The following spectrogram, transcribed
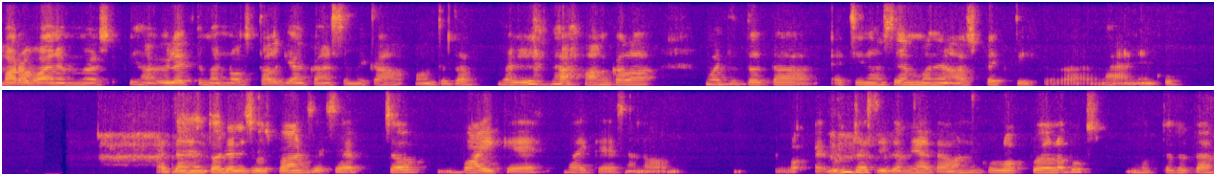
varovainen myös ihan ylettömän nostalgian kanssa, mikä on, on tota, välillä vähän hankalaa. Mutta tota, että siinä on semmoinen aspekti, vähän niin kuin, että todellisuus, vaan se, se, se on vaikea, vaikea sanoa, mitä siitä mieltä on niin kuin loppujen lopuksi. Mutta tota,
